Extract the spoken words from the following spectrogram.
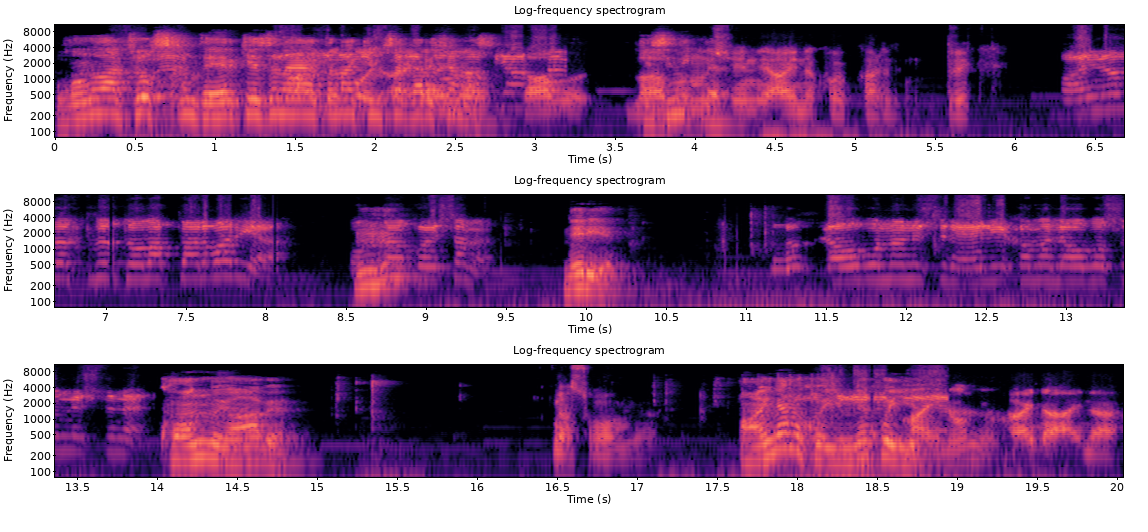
bu konular çok sıkıntı. Herkesin hayatına koy, kimse aynen. karışamaz. Lavabo, Kesinlikle. lavabonun şeyini ayna koy direkt. Aynalıklı dolaplar var ya. Ondan koysana. Nereye? Lavabonun üstüne, el yıkama lavabosunun üstüne. Konmuyor abi. Nasıl olmuyor? Ayna mı koyayım? Ne koyayım? Aynı olmuyor mu? Ayna ayna.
